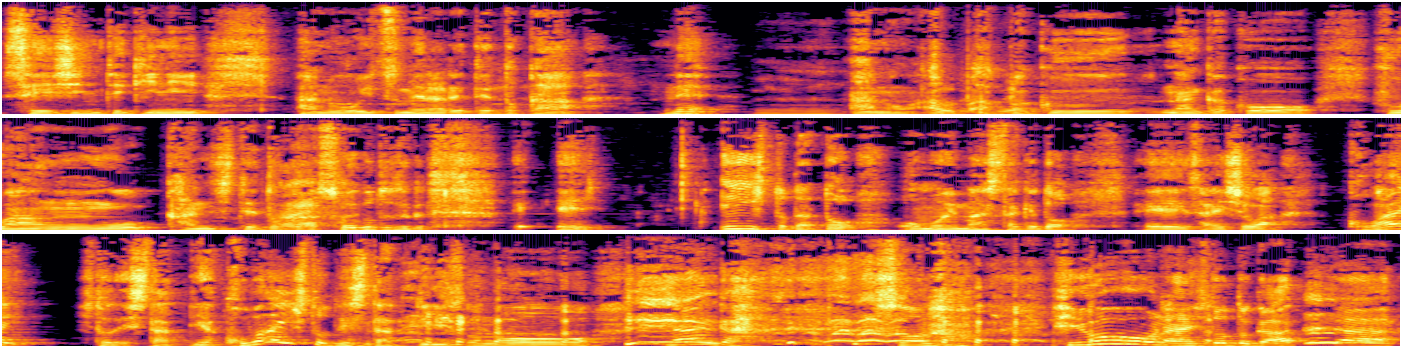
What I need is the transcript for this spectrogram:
精神的に、あの、追い詰められてとか、ね、うんあの、圧そうですね。圧迫、なんかこう、不安を感じてとか、はい。そういうことですけど、え、え、いい人だと思いましたけど、えー最初は怖い人でしたって、いや、怖い人でしたっていう、その、なんか、その、非合法な人とかあった、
